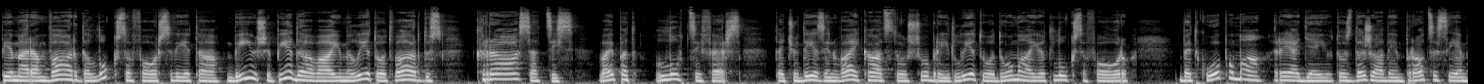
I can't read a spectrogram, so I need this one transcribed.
Piemēram, vārda luksofors vietā bijuši piedāvājumi lietot vārdus krāsacis vai pat lucifers, taču diezin vai kāds to šobrīd lieto domājot luksaforu, bet kopumā, reaģējot uz dažādiem procesiem,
